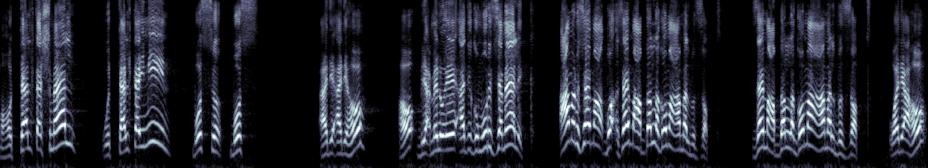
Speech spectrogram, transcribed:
ما هو التالتة شمال والتالتة يمين. بص بص. أدي أدي أهو أهو. بيعملوا إيه؟ أدي جمهور الزمالك. عملوا زي ما زي ما عبد الله جمعة عمل بالظبط. زي ما عبد الله جمعة عمل بالظبط. وأدي أهو.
